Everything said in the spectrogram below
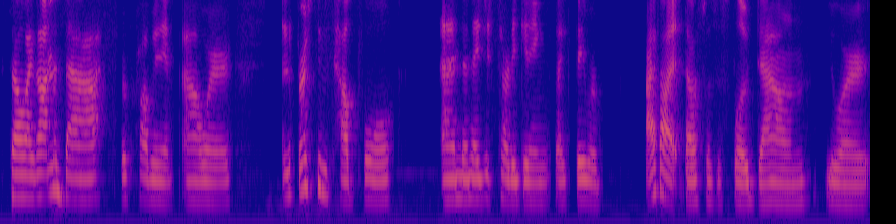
So I got in the bath for probably an hour. And at first it was helpful. And then they just started getting like, they were, I thought that was supposed to slow down your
